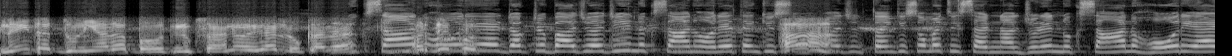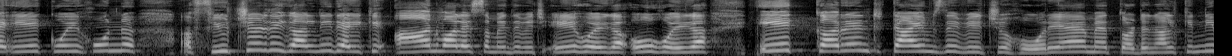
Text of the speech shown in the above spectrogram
ਨਹੀਂ ਤਾਂ ਦੁਨੀਆ ਦਾ ਬਹੁਤ ਨੁਕਸਾਨ ਹੋਏਗਾ ਲੋਕਾਂ ਦਾ। ਨੁਕਸਾਨ ਹੋ ਰਿਹਾ ਡਾਕਟਰ ਬਾਜਵਾ ਜੀ ਨੁਕਸਾਨ ਹੋ ਰਿਹਾ thank you so much thank you so much ਤੁਸੀਂ ਸਾਡੇ ਨਾਲ ਜੁੜੇ। ਨੁਕਸਾਨ ਹੋ ਰਿਹਾ ਹੈ ਇਹ ਕੋਈ ਹੁਣ ਫਿਊਚਰ ਦੀ ਗੱਲ ਨਹੀਂ ਰਹੀ ਕਿ ਆਉਣ ਵਾਲੇ ਸਮੇਂ ਦੇ ਵਿੱਚ ਇਹ ਹੋਏਗਾ ਉਹ ਹੋਏਗਾ। ਇਹ ਕਰੰਟ ਟਾਈਮਸ ਦੇ ਵਿੱਚ ਹੋ ਰਿਹਾ ਹੈ। ਮੈਂ ਤੁਹਾਡੇ ਨਾਲ ਕਿੰਨੀ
